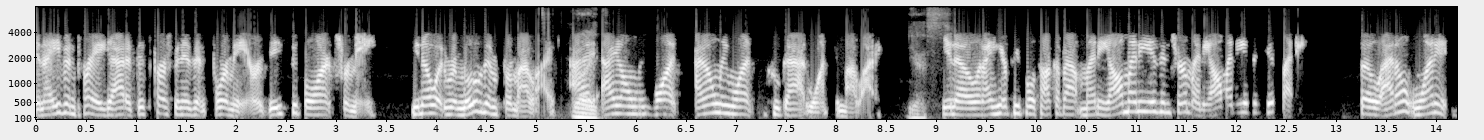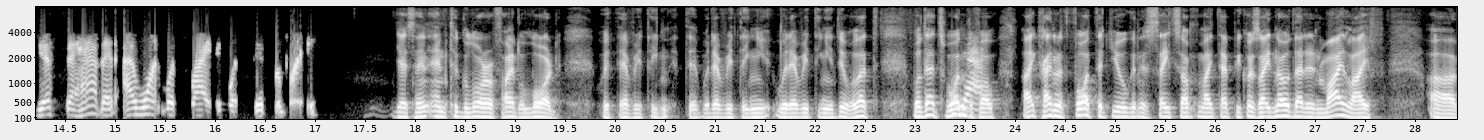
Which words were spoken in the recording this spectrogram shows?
and I even pray, God, if this person isn't for me or if these people aren't for me, you know what? Remove them from my life. Right. I, I only want I only want who God wants in my life. Yes. You know, and I hear people talk about money. All money isn't your money. All money isn't good money. So I don't want it just to have it. I want what's right and what's good for Brei. Yes, and, and to glorify the Lord with everything that with everything you, with everything you do. Well, that's well, that's wonderful. Yeah. I kind of thought that you were going to say something like that because I know that in my life, uh,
